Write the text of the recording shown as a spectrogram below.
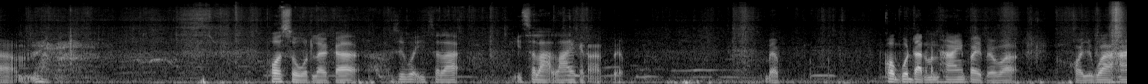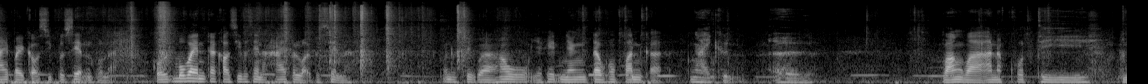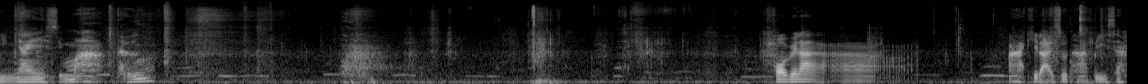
พ่อโสดแล้วก็รู้สึกว่าอิสระอิสระหลายขนาดแบบแบบ ความกดดันมันหายไปแบบว่า ขออยากว่าหายไปเก้าสิบเปอร์เซ็นต์คนะก็บ่แม่นแต่เก้าสิบเปอร์เซ็นต์หายไปร้อยเปอร์เซ็นต์นะมันรู้สึกว่าเฮาอยากเฮ็ดหยังตามความฝันก็ง่ายขึ้น เออหวังว่าอนาคตที่ยิ่งใหญ่สิมากถึงขอเวลาอ่าอ่าขี่หลายสุดหาปีซะ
